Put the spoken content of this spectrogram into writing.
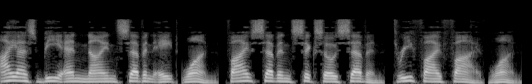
ISBN 978-1-57607-355-1.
